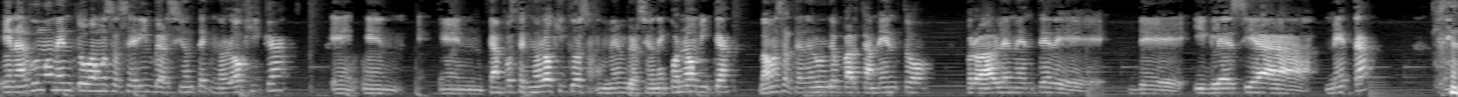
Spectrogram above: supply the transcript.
en algún momento vamos a hacer inversión tecnológica en, campos tecnológicos, una inversión económica. Vamos a tener un departamento probablemente de, iglesia meta,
